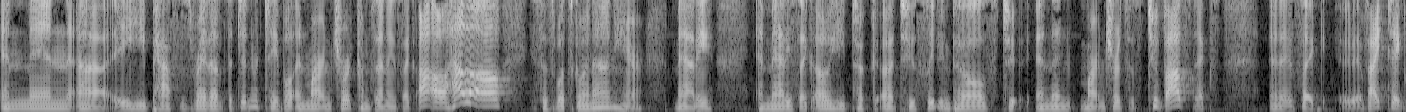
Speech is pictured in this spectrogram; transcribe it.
And then uh, he passes right out at the dinner table, and Martin Short comes in and he's like, uh oh, hello. He says, What's going on here, Maddie? And Maddie's like, Oh, he took uh, two sleeping pills. Two, and then Martin Short says, Two Vosniks. And it's like, if I take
